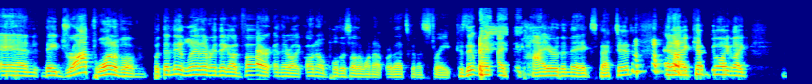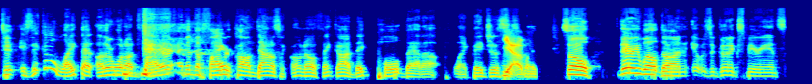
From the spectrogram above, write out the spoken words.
and they dropped one of them, but then they lit everything on fire, and they were like, "Oh no, pull this other one up, or that's gonna straight," because it went, I think, higher than they expected, and I kept going like. Did, is it gonna light that other one on fire? And then the fire calmed down. I was like, oh no, thank God they pulled that up. Like they just Yeah. like so very well done. It was a good experience.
